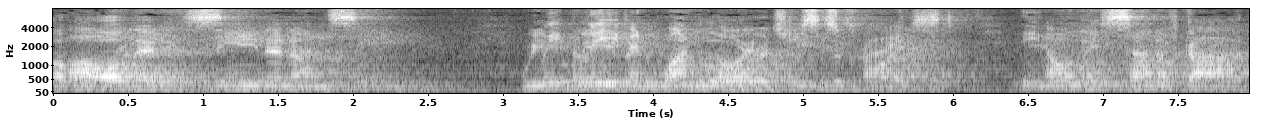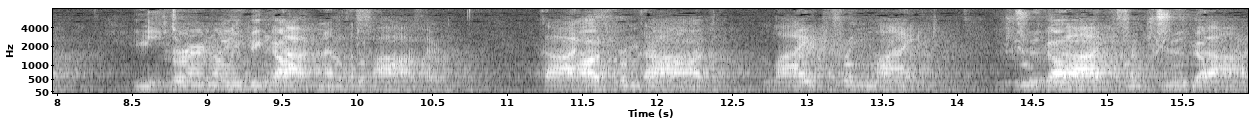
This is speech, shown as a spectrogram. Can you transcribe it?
of all that is seen and unseen. We believe in one Lord Jesus Christ, the only Son of God, eternally begotten of the Father, God from God, light from light, true God from true God,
